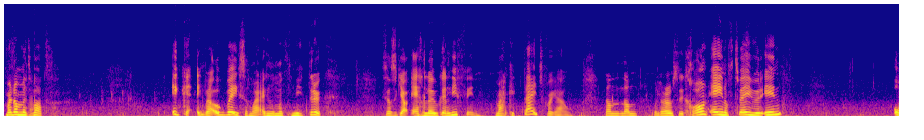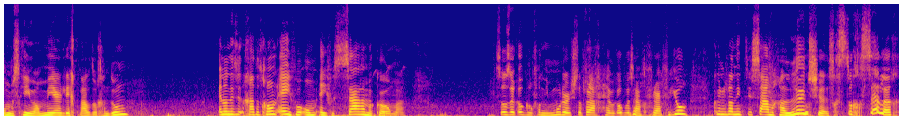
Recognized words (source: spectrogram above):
Maar dan met wat? Ik, ik ben ook bezig, maar ik noem het niet druk. Dus als ik jou echt leuk en lief vind, maak ik tijd voor jou. Dan, dan rooster ik gewoon één of twee uur in. Of misschien wel meer, ligt aan wat we gaan doen. En dan is gaat het gewoon even om even samenkomen. Zoals ik ook nog van die moeders, dan vraag, heb ik ook wel eens aan gevraagd van... joh, kunnen we dan niet eens samen gaan lunchen? Het is toch gezellig?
